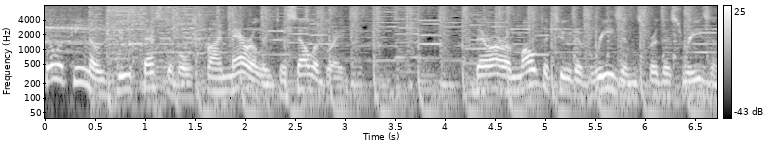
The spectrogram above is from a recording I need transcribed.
Filipinos do festivals primarily to celebrate There are a multitude of reasons for this reason.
